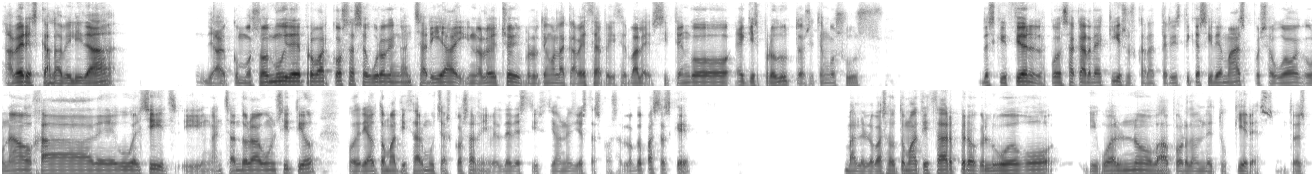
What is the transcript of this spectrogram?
A ver, escalabilidad, ya como soy muy de probar cosas, seguro que engancharía, y no lo he hecho, pero lo tengo en la cabeza, pero dices, vale, si tengo X productos y tengo sus descripciones, las puedo sacar de aquí, sus características y demás, pues seguro que con una hoja de Google Sheets y enganchándolo a algún sitio, podría automatizar muchas cosas a nivel de descripciones y estas cosas. Lo que pasa es que, vale, lo vas a automatizar, pero que luego igual no va por donde tú quieres. Entonces,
